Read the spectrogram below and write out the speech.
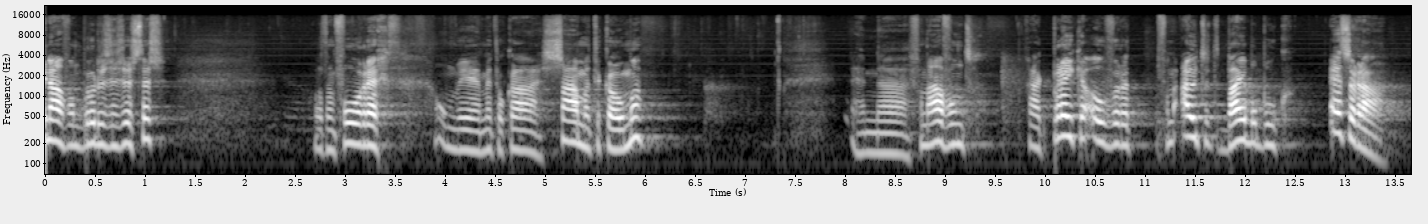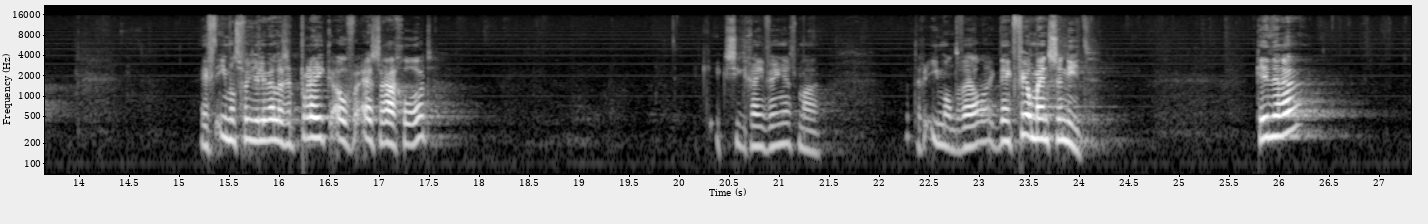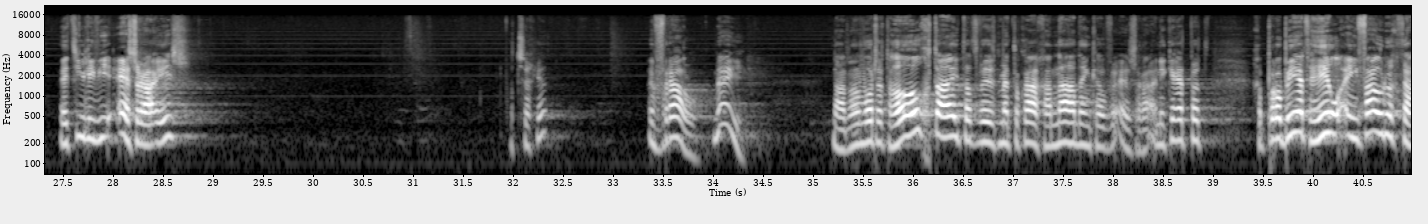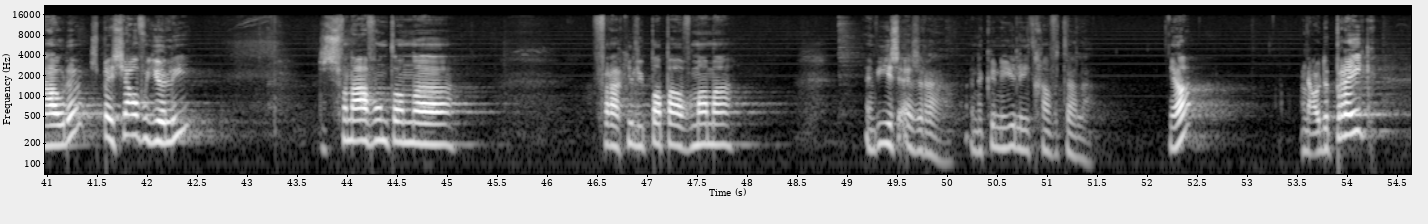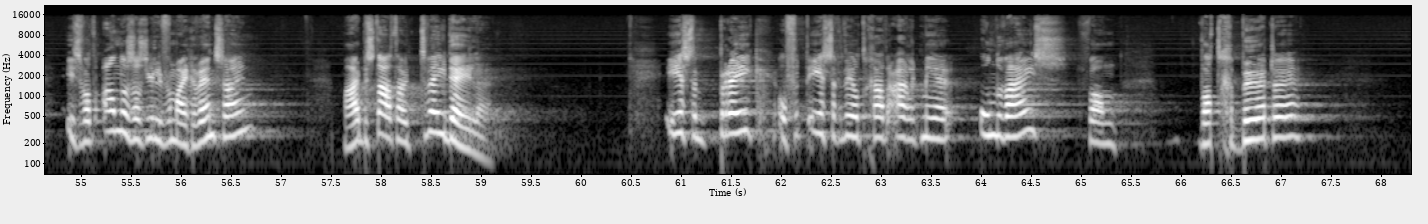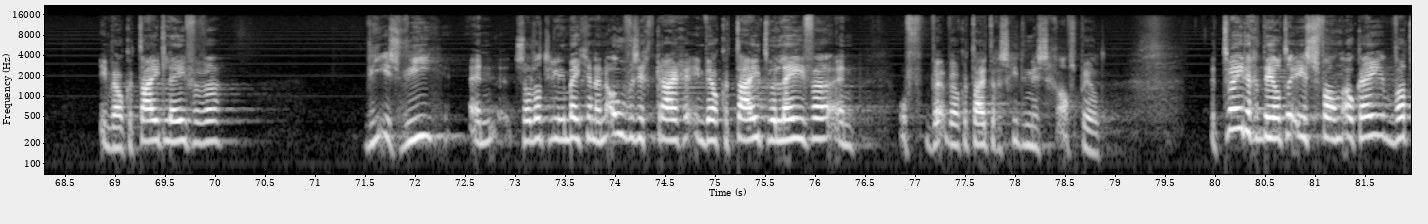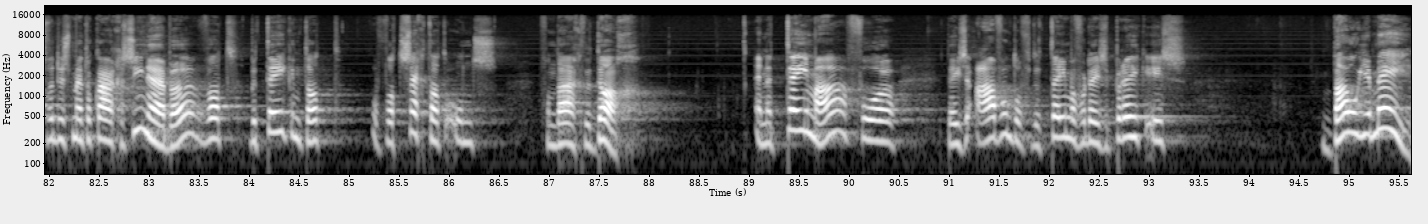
Goedenavond, broeders en zusters. Wat een voorrecht om weer met elkaar samen te komen. En uh, vanavond ga ik preken over het, vanuit het Bijbelboek Ezra. Heeft iemand van jullie wel eens een preek over Ezra gehoord? Ik, ik zie geen vingers, maar er iemand wel. Ik denk veel mensen niet. Kinderen, weten jullie wie Ezra is? Wat zeg je? Een vrouw? Nee. Nou, dan wordt het hoog tijd dat we met elkaar gaan nadenken over Ezra. En ik heb het geprobeerd heel eenvoudig te houden, speciaal voor jullie. Dus vanavond dan uh, vragen jullie papa of mama, en wie is Ezra? En dan kunnen jullie het gaan vertellen. Ja? Nou, de preek is wat anders dan jullie van mij gewend zijn, maar hij bestaat uit twee delen. Eerst een preek, of het eerste gedeelte gaat eigenlijk meer onderwijs van wat gebeurt er, in welke tijd leven we, wie is wie, en zodat jullie een beetje een overzicht krijgen in welke tijd we leven en of welke tijd de geschiedenis zich afspeelt. Het tweede gedeelte is van, oké, wat we dus met elkaar gezien hebben, wat betekent dat, of wat zegt dat ons vandaag de dag? En het thema voor deze avond, of het thema voor deze preek is, bouw je mee.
